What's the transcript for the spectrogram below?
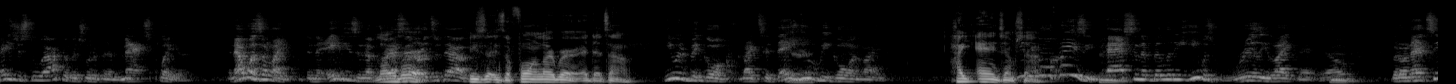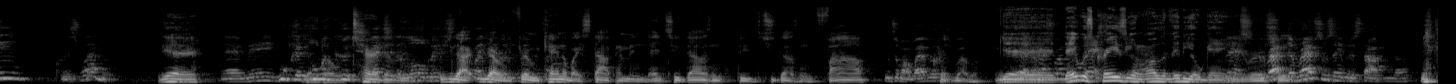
Peja Stojakovic would have been a max player, and that wasn't like in the '80s and the Larry early Bird, 2000s. he's a, he's a foreign Larry Bird at that time. he would have been going like today. He would be going like Height and jump he shot. was going crazy. Hmm. Passing ability, he was really like that, yo. Hmm. But on that team, Chris Webber. Yeah. Yeah, man, who could who could stretch it a little bit? But you stuff got like you got that to with feel me. Can't nobody stop him in, in 2000 through 2005. Who talking about Webber? Chris Webber. Yeah, they was crazy on all the video games. The, real ref, the refs was able to stop him though.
